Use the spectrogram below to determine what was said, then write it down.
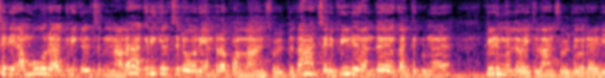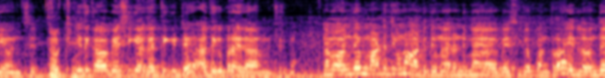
சரி நம்ம ஊர் அக்ரிகல்ச்சர்னால அக்ரிகல்ச்சர் ஓரியன்டா பண்ணலாம்னு சொல்லிட்டு தான் சரி ஃபீடு வந்து கத்துக்கணும் ஃபீடு மில் வைக்கலாம்னு சொல்லிட்டு ஒரு ஐடியா வந்துச்சு. இதுக்காக பேசிக்கா கத்துக்கிட்டு அதுக்கப்புறம் இதை ஆரம்பிச்சிருக்கோம். நம்ம வந்து மாட்டு தீவனம் ஆட்டு தீவனம் ரெண்டுமே பேசிக்கா பண்றோம். இதுல வந்து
